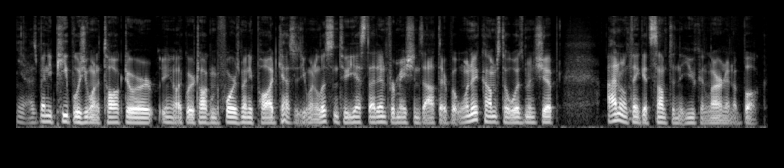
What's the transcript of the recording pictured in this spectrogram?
you know, as many people as you want to talk to, or you know, like we were talking before, as many podcasts as you want to listen to. Yes, that information's out there, but when it comes to woodsmanship, I don't think it's something that you can learn in a book.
